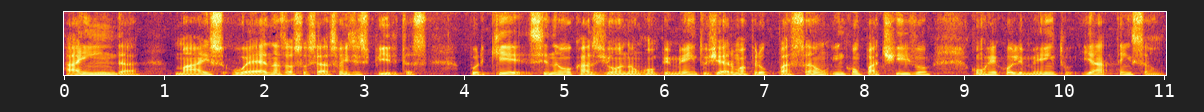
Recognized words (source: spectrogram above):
Ainda mais o é nas associações espíritas, porque, se não ocasiona um rompimento, gera uma preocupação incompatível com recolhimento e atenção.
